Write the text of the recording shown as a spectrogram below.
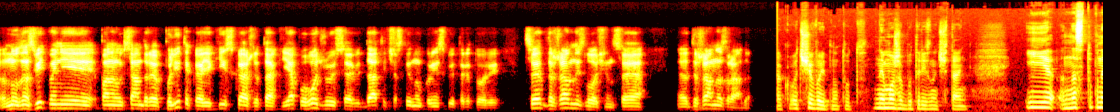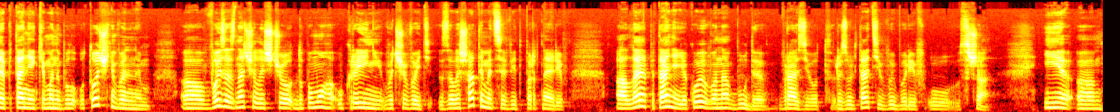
Ну, назвіть мені, пане Олександре, політика, який скаже, так, я погоджуюся віддати частину української території. Це державний злочин, це е, державна зрада. Так, очевидно, тут не може бути різночитань. І наступне питання, яке в мене було уточнювальним, е, ви зазначили, що допомога Україні, вочевидь, залишатиметься від партнерів, але питання, якою вона буде в разі от результатів виборів у США. І е,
